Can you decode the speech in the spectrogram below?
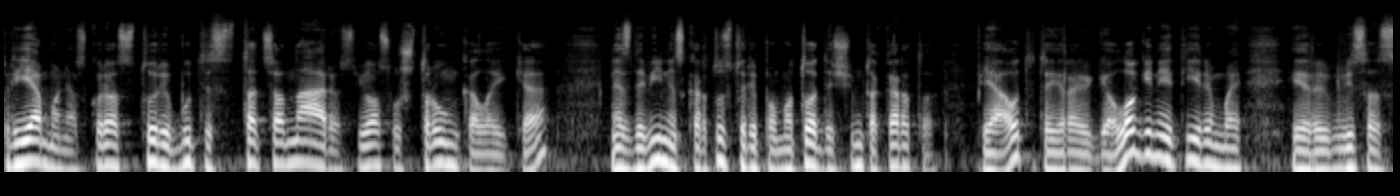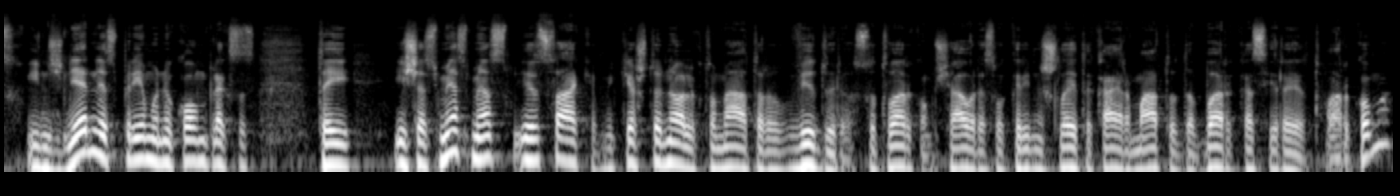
priemonės, kurios turi būti stacionarios, jos užtrunka laikę, nes devynis kartus turi pamatuoti dešimtą kartą pjauti, tai yra ir geologiniai tyrimai, ir visas inžinierinis priemonių kompleksas. Tai iš esmės mes ir sakėm, iki 18 metų vidurio sutvarkom šiaurės vakarinį šlaitą, ką ir mato dabar, kas yra ir tvarkoma.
